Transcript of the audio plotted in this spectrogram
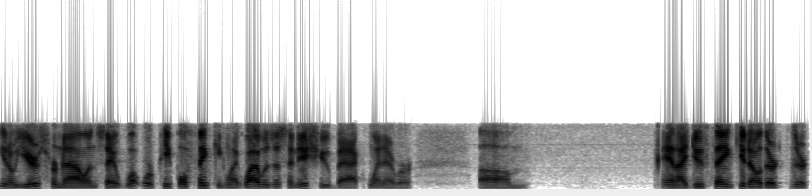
you know, years from now and say, "What were people thinking? Like, why was this an issue back whenever?" Um, and I do think, you know, they're they're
